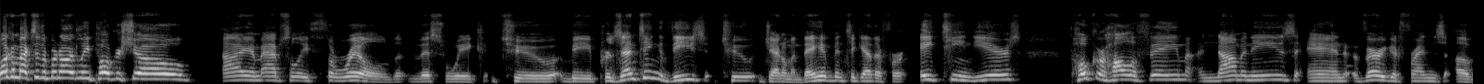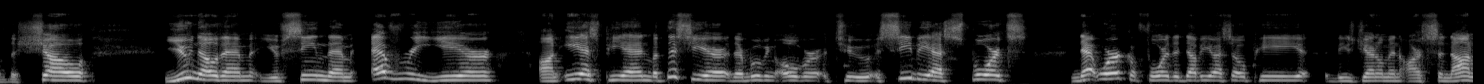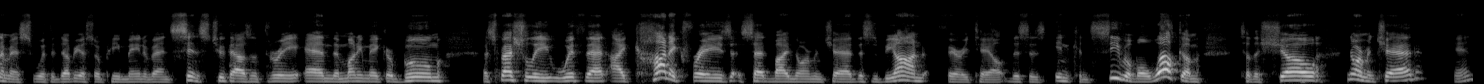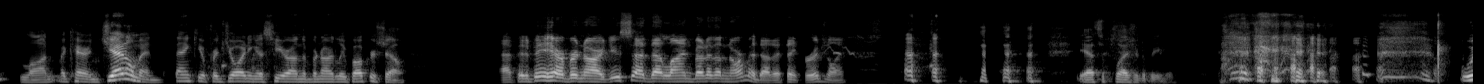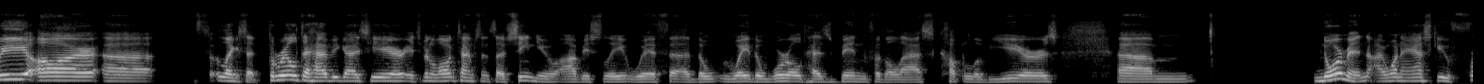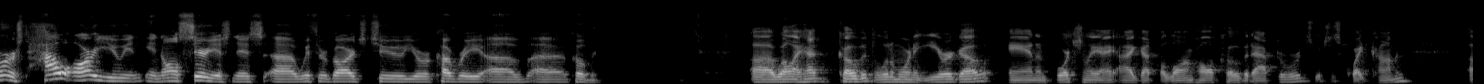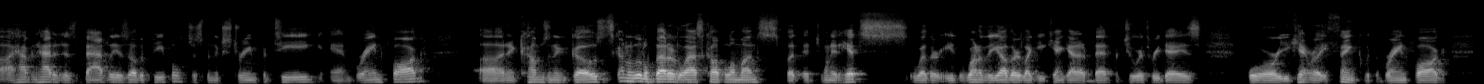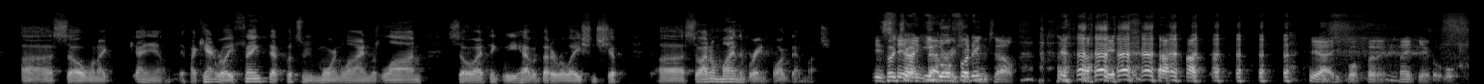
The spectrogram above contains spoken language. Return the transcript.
Welcome back to the Bernard Lee Poker Show. I am absolutely thrilled this week to be presenting these two gentlemen. They have been together for 18 years, Poker Hall of Fame nominees, and very good friends of the show. You know them, you've seen them every year on ESPN, but this year they're moving over to CBS Sports Network for the WSOP. These gentlemen are synonymous with the WSOP main event since 2003 and the Moneymaker boom, especially with that iconic phrase said by Norman Chad. This is beyond fairy tale. This is inconceivable. Welcome to the show, Norman Chad and Lon McEachern. Gentlemen, thank you for joining us here on the Bernard Lee Poker Show. Happy to be here, Bernard. You said that line better than Norman did, I think, originally. yeah, it's a pleasure to be here. we are, uh, like I said, thrilled to have you guys here. It's been a long time since I've seen you, obviously, with uh, the way the world has been for the last couple of years. Um, Norman, I want to ask you first, how are you in, in all seriousness uh, with regards to your recovery of uh, COVID? Uh, well, I had COVID a little more than a year ago, and unfortunately, I, I got the long haul COVID afterwards, which is quite common. Uh, I haven't had it as badly as other people. It's just been extreme fatigue and brain fog, uh, and it comes and it goes. It's gotten a little better the last couple of months, but it, when it hits, whether either one or the other, like you can't get out of bed for two or three days, or you can't really think with the brain fog. Uh, so when I, I, you know, if I can't really think, that puts me more in line with Lon. So I think we have a better relationship. Uh, so I don't mind the brain fog that much. He's Put you on better, equal footing. You tell. yeah, equal footing. Thank you.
